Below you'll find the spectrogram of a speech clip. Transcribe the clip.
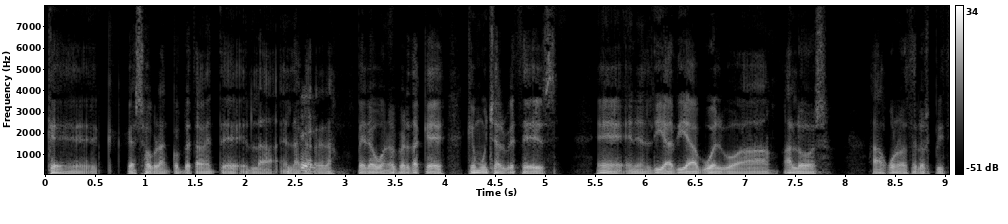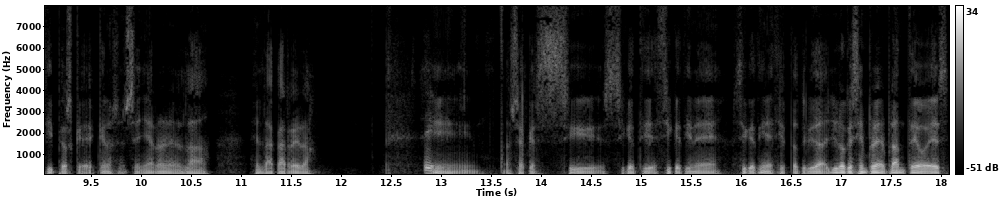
que, sobran completamente en la, en la carrera. Pero bueno, es verdad que, que muchas veces eh, en el día a día vuelvo a, a los a algunos de los principios que, que nos enseñaron en la, en la carrera. Y, o sea que sí, sí que sí que tiene, sí que tiene cierta utilidad. Yo lo que siempre me planteo es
